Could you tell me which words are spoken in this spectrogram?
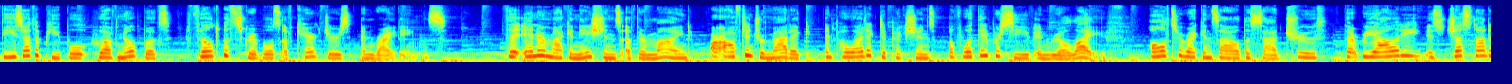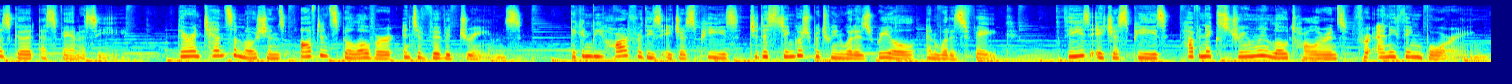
These are the people who have notebooks filled with scribbles of characters and writings. The inner machinations of their mind are often dramatic and poetic depictions of what they perceive in real life, all to reconcile the sad truth that reality is just not as good as fantasy. Their intense emotions often spill over into vivid dreams. It can be hard for these HSPs to distinguish between what is real and what is fake. These HSPs have an extremely low tolerance for anything boring.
